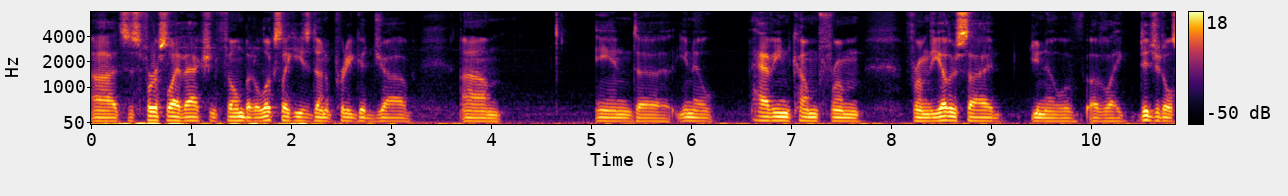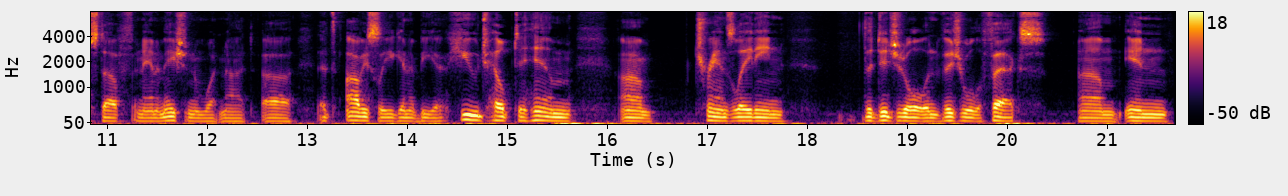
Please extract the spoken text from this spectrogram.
Uh, it's his first live action film, but it looks like he's done a pretty good job. Um, and uh, you know, having come from from the other side, you know, of, of like digital stuff and animation and whatnot, uh, that's obviously going to be a huge help to him um, translating the digital and visual effects um, in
